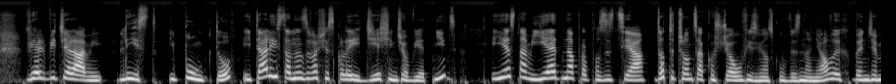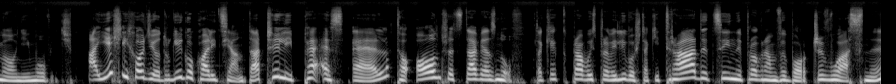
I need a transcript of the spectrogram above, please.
wielbicielami list i punktów. I ta lista nazywa się z kolei 10 obietnic. I jest tam jedna propozycja dotycząca kościołów i związków wyznaniowych. Będziemy o niej mówić. A jeśli chodzi o drugiego koalicjanta, czyli PSL, to on przedstawia znów, tak jak Prawo i Sprawiedliwość, taki tradycyjny program wyborczy własny.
